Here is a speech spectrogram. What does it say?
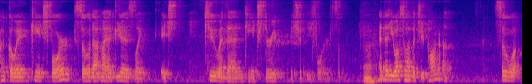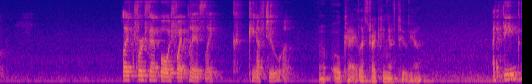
uh, going king h4, so that my idea is like h2 and then king h3, bishop e4. So. -huh. And then you also have a g-pawn. so, like for example, if white plays like King F two. Uh, oh, okay, let's try King F two. Yeah. I think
